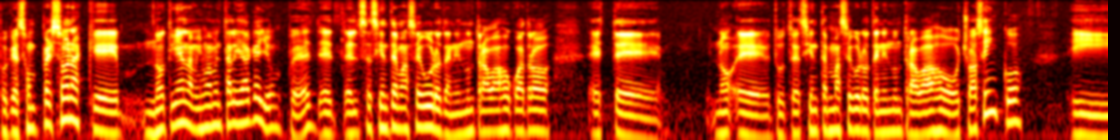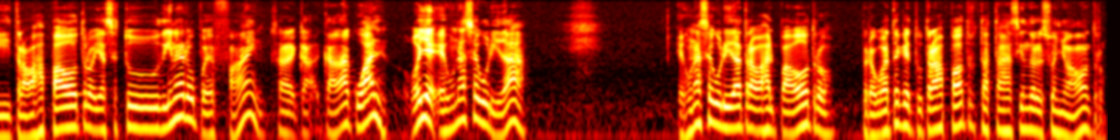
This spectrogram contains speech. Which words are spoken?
Porque son personas que no tienen la misma mentalidad que yo. Pues él, se siente más seguro teniendo un trabajo cuatro, este, no, eh, tú te sientes más seguro teniendo un trabajo 8 a 5 y trabajas para otro y haces tu dinero, pues fine. O sea, cada cual. Oye, es una seguridad. Es una seguridad trabajar para otro. Pero acuérdate que tú trabajas para otro, tú estás haciendo el sueño a otro.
